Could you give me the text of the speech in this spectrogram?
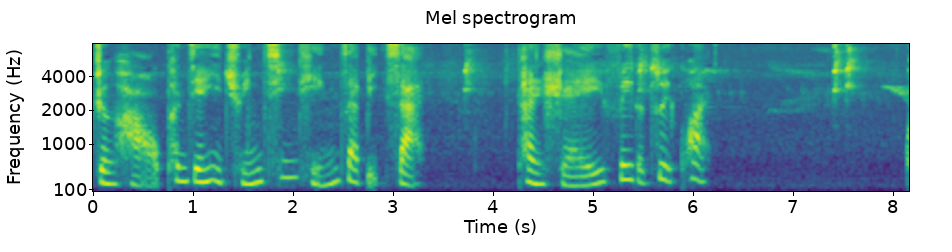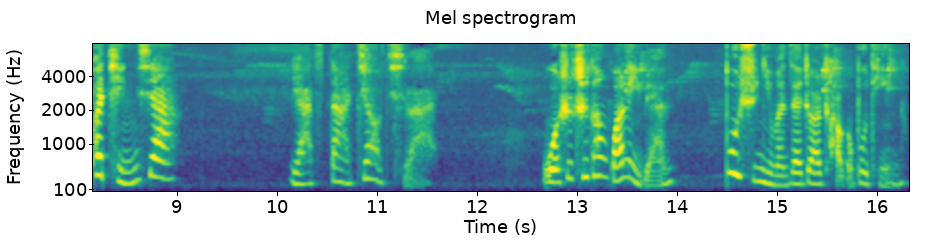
正好碰见一群蜻蜓在比赛，看谁飞得最快。快停下！鸭子大叫起来：“我是池塘管理员，不许你们在这儿吵个不停。”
